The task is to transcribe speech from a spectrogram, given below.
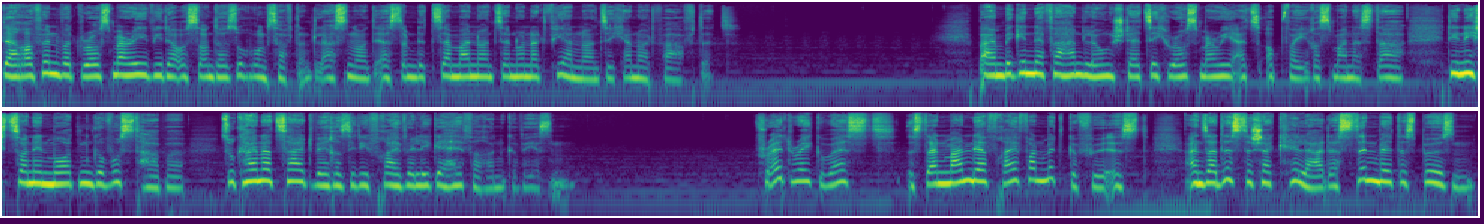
Daraufhin wird Rosemary wieder aus der Untersuchungshaft entlassen und erst im Dezember 1994 erneut verhaftet. Beim Beginn der Verhandlung stellt sich Rosemary als Opfer ihres Mannes dar, die nichts von den Morden gewusst habe. Zu keiner Zeit wäre sie die freiwillige Helferin gewesen. Frederick West ist ein Mann, der frei von Mitgefühl ist, ein sadistischer Killer, das Sinnbild des Bösen.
